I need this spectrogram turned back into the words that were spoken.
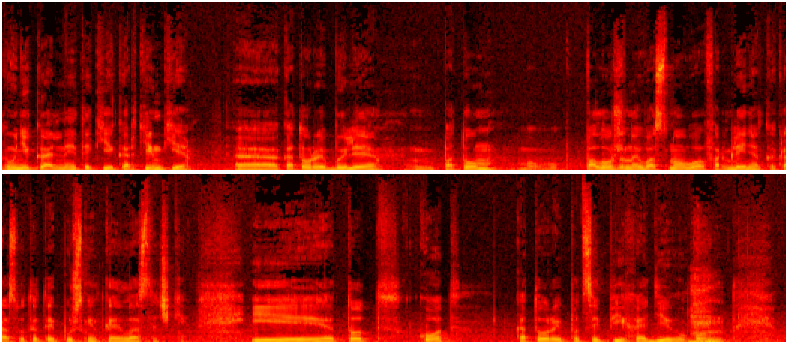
уникальные такие картинки, э, которые были потом положены в основу оформления как раз вот этой пушкинской ласточки. И тот код, который по цепи ходил, он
